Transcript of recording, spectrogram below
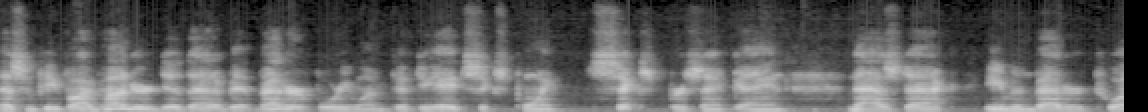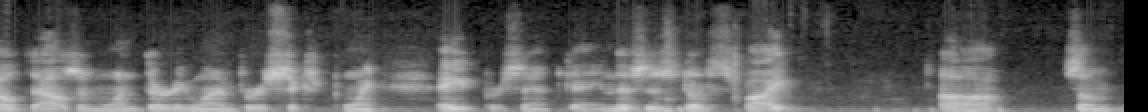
S&P 500 did that a bit better, 4158, 6.6% gain. Nasdaq even better, 12,131 for a 6.8% gain. This is despite uh, some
